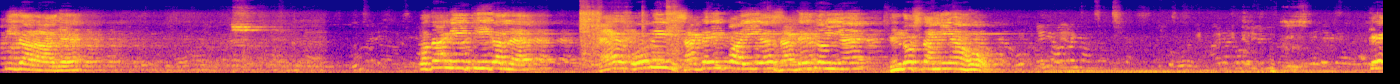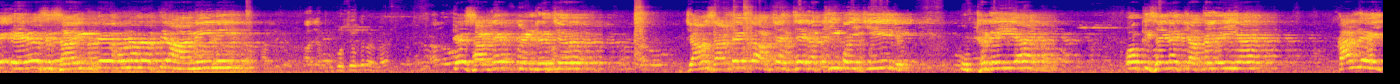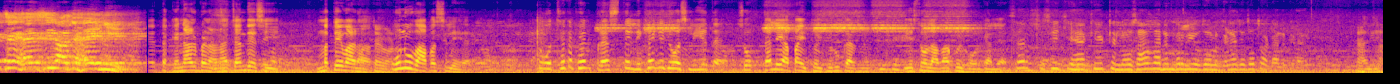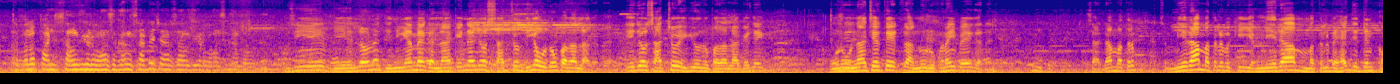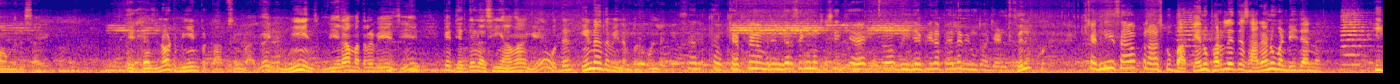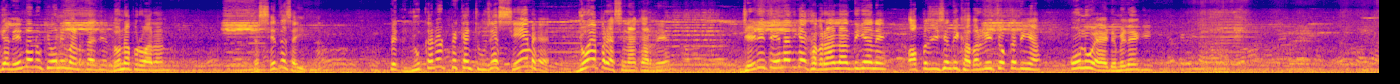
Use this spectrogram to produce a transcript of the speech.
Party ਦਾ ਰਾਜ ਹੈ। ਪਤਾ ਨਹੀਂ ਕੀ ਗੱਲ ਹੈ। ਹੈ ਉਹ ਵੀ ਸਾਡੇ ਹੀ ਭਾਈ ਹੈ, ਸਾਡੇ ਚੋਂ ਹੀ ਹੈ ਹਿੰਦੁਸਤਾਨੀ ਆ ਕਿ ਇਸ ਸਾਈਡ ਤੇ ਉਹਨਾਂ ਦਾ ਧਿਆਨ ਹੀ ਨਹੀਂ। ਕਿ ਸਾਡੇ ਪਿੰਡ 'ਚ ਜਾਂ ਸਾਡੇ ਘਰ 'ਚ ਇੱਥੇ ਰੱਖੀ ਕੋਈ ਚੀਜ਼ ਉੱਠ ਗਈ ਹੈ। ਉਹ ਕਿਸੇ ਨੇ ਚੱਕ ਲਈ ਹੈ। ਕੱਲ ਇੱਥੇ ਹੈ ਸੀ ਅੱਜ ਹੈ ਨਹੀਂ। ਧੱਕੇ ਨਾਲ ਬਣਾਉਣਾ ਚਾਹੁੰਦੇ ਸੀ ਮੱਤੇਵਾੜਾ। ਉਹਨੂੰ ਵਾਪਸ ਲਿਆ। ਤੇ ਉੱਥੇ ਤਾਂ ਫਿਰ ਪ੍ਰੈਸ ਤੇ ਲਿਖੇਗੀ ਜੋ ਅਸਲੀਅਤ ਹੈ। ਸੋ ਪਹਿਲੇ ਆਪਾਂ ਇੱਥੋਂ ਹੀ ਸ਼ੁਰੂ ਕਰਨੇ। ਇਸ ਤੋਂ ਇਲਾਵਾ ਕੋਈ ਹੋਰ ਗੱਲ ਹੈ? ਸਰ ਤੁਸੀਂ ਕਿਹਾ ਕਿ ਢਿੱਲੋਂ ਸਾਹਿਬ ਦਾ ਨੰਬਰ ਵੀ ਉਦੋਂ ਲੱਗਣਾ ਜਦੋਂ ਤੁਹਾਡਾ ਲੱਗਣਾ। ਹਾਂਜੀ। ਤੇ ਮਤਲਬ 5 ਸਾਲ ਦੀ ਐਡਵਾਂਸ ਗੱਲ 4.5 ਸਾਲ ਦੀ ਐਡਵਾਂਸ ਗੱਲ ਹੋਊਗੀ ਤੁਸੀਂ ਇਹ ਵੇਖ ਲਓ ਨਾ ਜਿੰਨੀਆਂ ਮੈਂ ਗੱਲਾਂ ਕਹਿੰਦਾ ਜੋ ਸੱਚ ਹੁੰਦੀ ਹੈ ਉਦੋਂ ਪਤਾ ਲੱਗਦਾ। ਇਹ ਜੋ ਸੱਚ ਹੋਏਗੀ ਉਦੋਂ ਪਤਾ ਲੱਗ ਜਾਏਗੀ। ਹੁਣ ਉਹਨਾਂ ਚਿਰ ਤੇ ਤੁਹਾਨੂੰ ਰੁਕਣਾ ਹੀ ਪਏਗਾ ਨਾ। ਸਾਡਾ ਮਤਲਬ ਮੇਰਾ ਮਤਲਬ ਕੀ ਹੈ? ਮੇਰਾ ਮਤਲਬ ਹੈ ਜਿੱਦਨ ਕਾਂਗਰਸ ਆਏਗੀ। It does not mean Pratap Singh Bajwa it means ਮੇਰਾ ਮਤਲਬ ਇਹ ਸੀ ਕਿ ਜਿੱਦਣ ਅਸੀਂ ਆਵਾਂਗੇ ਉਦੋਂ ਇਹਨਾਂ ਦਾ ਵੀ ਨੰਬਰ ਹੋਣ ਲੱਗੇ ਸਰ ਕੈਪਟਨ ਅਮਰਿੰਦਰ ਸਿੰਘ ਨੂੰ ਤੁਸੀਂ ਕਿਹਾ ਕਿ ਉਹ ਬੀਜੇਪੀ ਦਾ ਪਹਿਲੇ ਦਿਨ ਤੋਂ ਏਜੰਟ ਬਿਲਕੁਲ ਚੰਨੀ ਸਾਹਿਬ ਪਲਾਸ ਤੂੰ ਬਾਕੀਆਂ ਨੂੰ ਫੜ ਲੈ ਤੇ ਸਾਰਿਆਂ ਨੂੰ ਵੰਡੀ ਜਾਂਦਾ ਕੀ ਗੱਲ ਇਹਨਾਂ ਨੂੰ ਕਿਉਂ ਨਹੀਂ ਵੰਡਦਾ ਜੇ ਦੋਨਾਂ ਪਰਿਵਾਰਾਂ ਨੂੰ ਦੱਸੇ ਤਾਂ ਸਹੀ you cannot pick and choose ਇਹ ਸੇਮ ਹੈ ਜੋ ਇਹ ਪ੍ਰੈਸ ਨਾ ਕਰ ਰਿਹਾ ਜਿਹੜੀ ਤੇ ਇਹਨਾਂ ਦੀਆਂ ਖਬਰਾਂ ਲਾਉਂਦੀਆਂ ਨੇ ਆਪੋਜੀਸ਼ਨ ਦੀ ਖਬਰ ਨਹੀਂ ਚੁੱਕਦੀਆਂ ਉਹਨੂੰ ਐਡ ਮਿਲੇਗੀ।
